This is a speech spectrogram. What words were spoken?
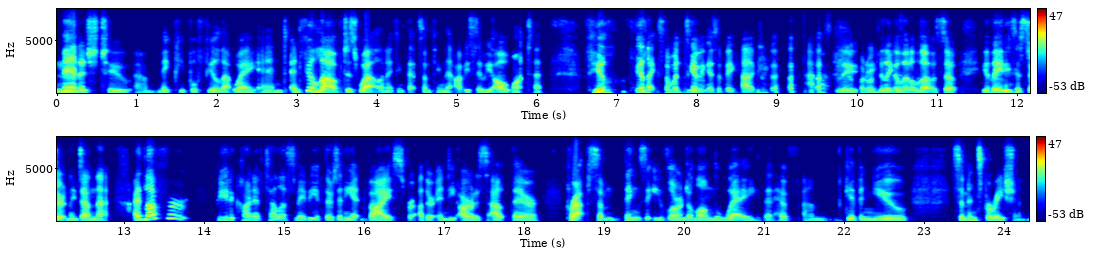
managed to um, make people feel that way and and feel loved as well. And i think that's something that obviously we all want to feel feel like someone's giving us a big hug absolutely when we're feeling a little low. So you ladies have certainly done that. I'd love for for you to kind of tell us maybe if there's any advice for other indie artists out there perhaps some things that you've learned along the way that have um, given you some inspiration?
